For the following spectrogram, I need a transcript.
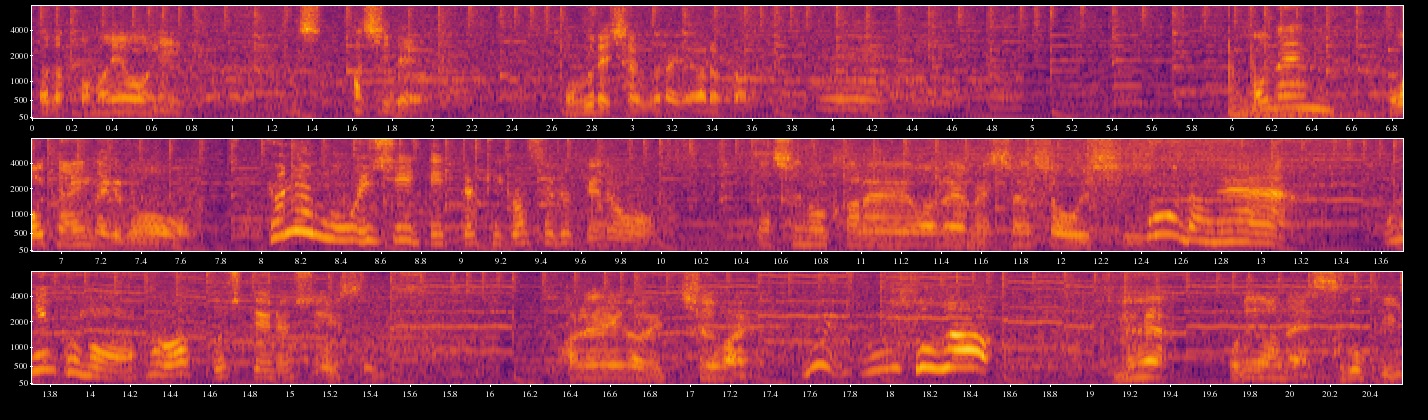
ただこのように箸箸でほぐれちゃうぐらい柔らかい。去年覚えてないんだけど、去年も美味しいって言った気がするけど。今年のカレーはね、めちゃめちゃ美味しい。そうだね。お肉もほろっとしてるし。そうそう。カレーがめっちゃうまいね。うん、本当だ。ね。これはね、すごくいい。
